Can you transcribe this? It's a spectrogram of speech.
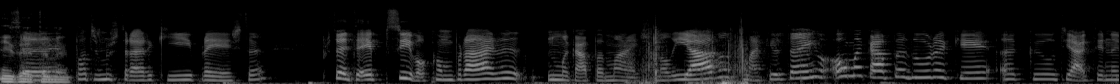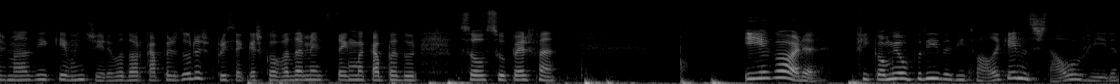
Exatamente. Uh, podes mostrar aqui para esta. Portanto, é possível comprar numa capa mais maleável, como a que eu tenho, ou uma capa dura, que é a que o Tiago tem nas mãos e que é muito gira. Eu adoro capas duras, por isso é que a escova da mente tem uma capa dura. Sou super fã. E agora fica o meu pedido habitual a quem nos está a ouvir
